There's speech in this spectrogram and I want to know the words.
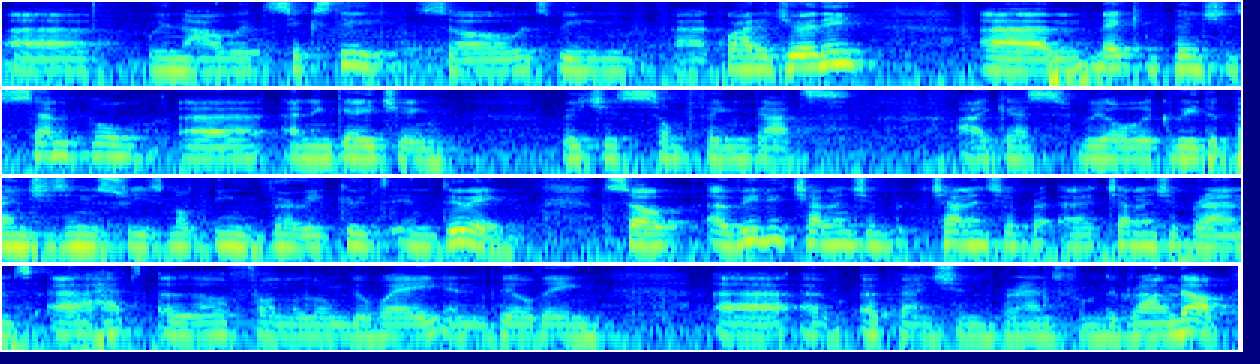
Uh, we're now at 60, so it's been uh, quite a journey. Um, making pensions simple uh, and engaging, which is something that I guess we all agree the pensions industry is not being very good in doing. So a really challenging, challenging, uh, brand uh, had a lot of fun along the way in building uh, a, a, pension brand from the ground up.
